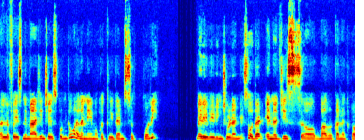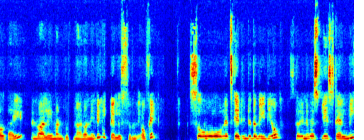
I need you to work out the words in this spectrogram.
వాళ్ళ ఫేస్ని ఇమాజిన్ చేసుకుంటూ వాళ్ళ నేమ్ ఒక త్రీ టైమ్స్ చెప్పుకొని మీరు ఈ రీడింగ్ చూడండి. సో దట్ ఎనర్జీస్ బాగా కనెక్ట్ అవుతాయి. అండ్ వాళ్ళు ఏమనుకుంటున్నారు అనేది మీకు తెలుస్తుంది. Okay? So let's get into the video. So universe please tell me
